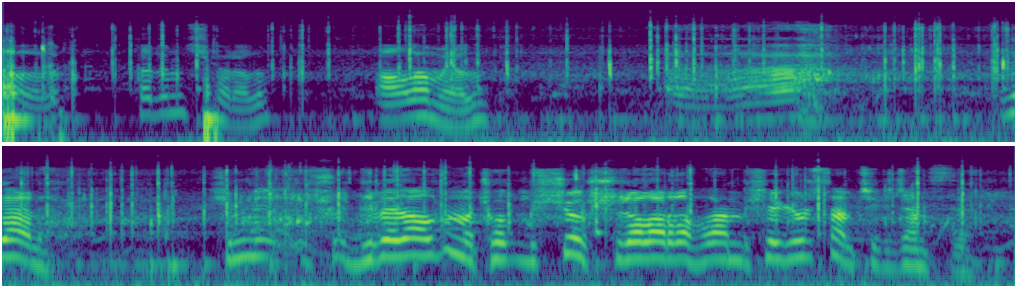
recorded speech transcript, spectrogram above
Alalım. Tadını çıkaralım. Ağlamayalım. Ee, yani şimdi şu dibe daldım mı çok bir şey yok. Şuralarda falan bir şey görürsem çekeceğim size.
